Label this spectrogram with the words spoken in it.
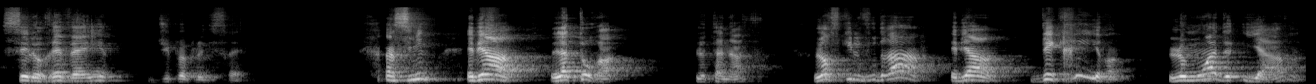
c'est le réveil du peuple d'Israël. Ainsi, eh bien, la Torah, le Tanakh, lorsqu'il voudra, eh bien, décrire le mois de Iyar,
